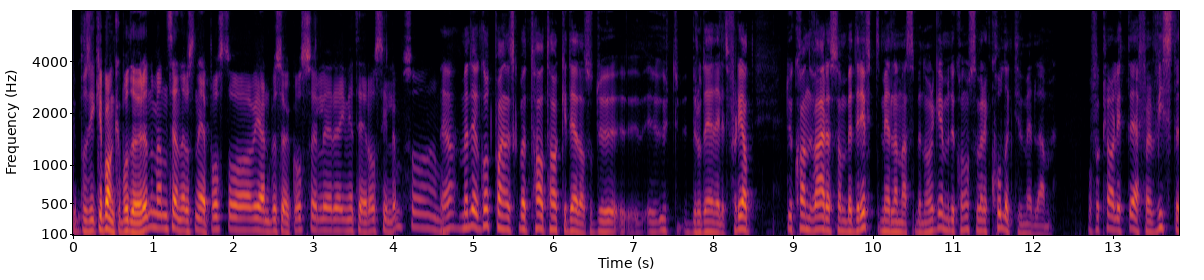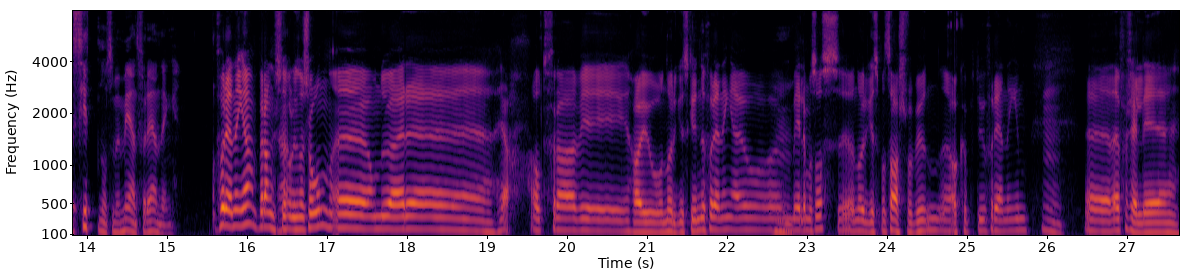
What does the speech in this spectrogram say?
ikke banker på døren, men sender oss en e-post og vil gjerne besøke oss eller invitere oss til dem. Så Ja, men det er et godt poeng. Jeg skal bare ta tak i det, da, så du utbroderer det litt. Fordi at du kan være som bedrift medlem av SB Norge, men du kan også være kollektivmedlem. Og forklar litt det, for hvis det sitter noen som er med i en forening Forening, ja. Bransjeorganisasjon. Eh, om du er eh, Ja, alt fra Vi har jo Norges Gründerforening er jo Mm. medlem hos oss. eh, Norges Massasjeforbund, Akupunkturforeningen. mm. Eh, Det er forskjellige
